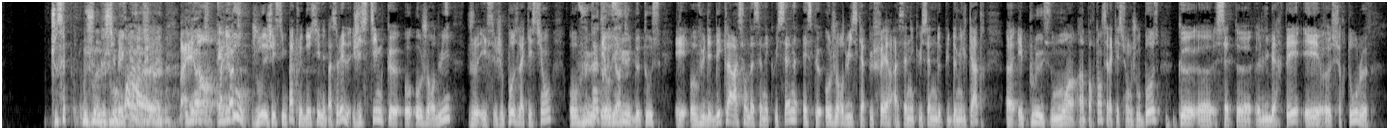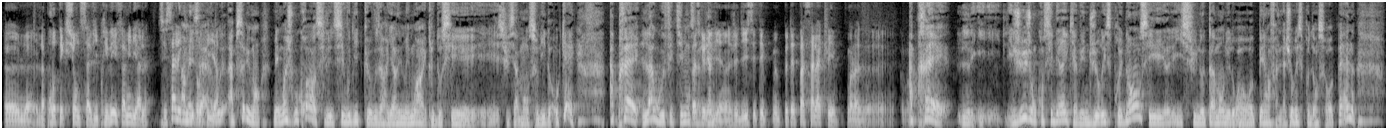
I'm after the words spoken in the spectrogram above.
Je sais, je, je vous crois. Euh, bah, non, pas du tout. J'estime pas que le dossier n'est pas solide. J'estime qu'aujourd'hui, je, je pose la question, au vu et au su de tous, et au vu des déclarations d'Assane Equissen, est-ce qu'aujourd'hui, ce qu'a pu faire Hassan Equissen depuis 2004 euh, est plus ou moins important, c'est la question que je vous pose, que euh, cette euh, liberté et surtout le, euh, la, protection de sa vie privée et familiale. C'est ça l'équilibre qu'il y a. absolument. Mais moi, je vous crois. Si, vous dites que vous avez regardé le mémoire et que le dossier est suffisamment solide, ok. Après, là où effectivement... C'est pas ce que j'ai dit. Hein. J'ai dit c'était peut-être pas ça la clé. Voilà. Euh, Après, les, juges ont considéré qu'il y avait une jurisprudence issue notamment du droit européen, enfin de la jurisprudence européenne,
